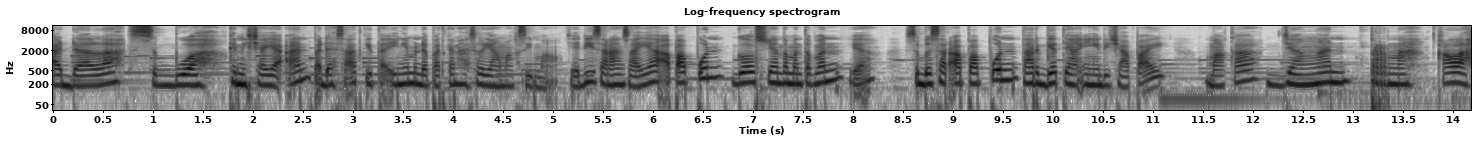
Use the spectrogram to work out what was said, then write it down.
adalah sebuah keniscayaan pada saat kita ingin mendapatkan hasil yang maksimal. Jadi saran saya apa pun goalsnya teman-teman ya, sebesar apa pun target yang ingin dicapai, maka jangan pernah kalah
